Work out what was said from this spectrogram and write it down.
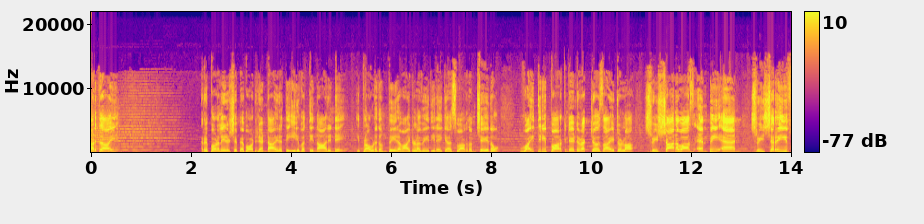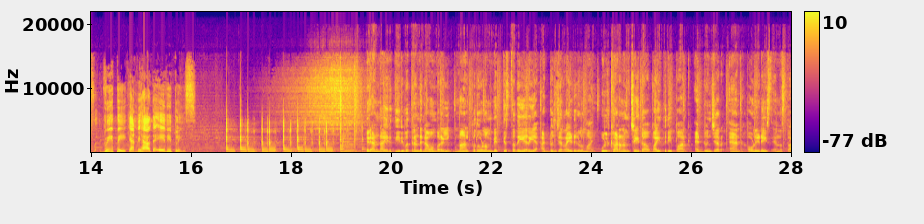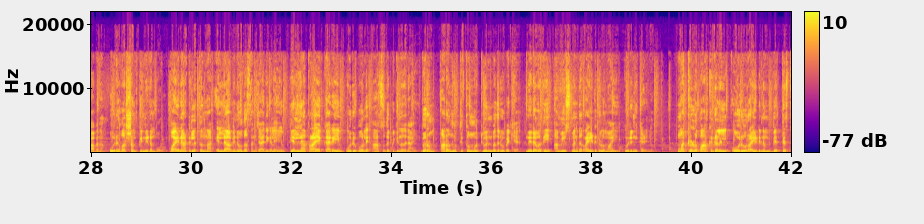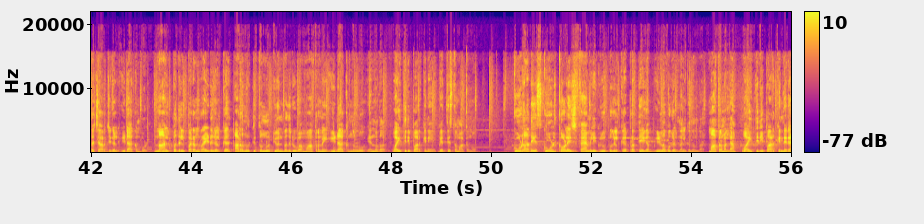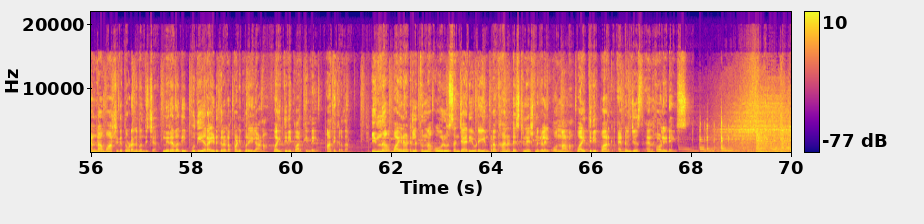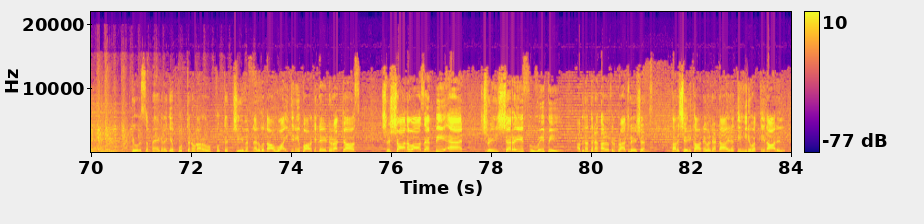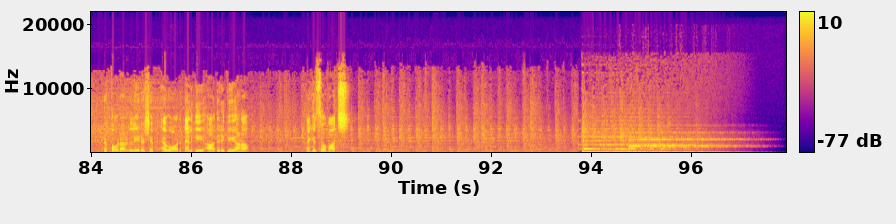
അടുത്തതായി report leadership award രണ്ടായിരത്തി ഇരുപത്തിനാലിന്റെ ഈ പ്രൗഢ ഗംഭീരമായിട്ടുള്ള വേദിയിലേക്ക് സ്വാഗതം ചെയ്യുന്നു. വൈത്തിരി പാർക്കിന്റെ ഡയറക്ടേഴ്സ് ആയിട്ടുള്ള Shri Shanavas M P and Shri Sherif V P can we have the A V please രണ്ടായിരത്തി ഇരുപത്തിരണ്ട് നവംബറിൽ നാൽപ്പതോളം വ്യത്യസ്തതയേറിയ അഡ്വഞ്ചർ റൈഡുകളുമായി ഉദ്ഘാടനം ചെയ്ത Vythiri park adventure and holidays എന്ന സ്ഥാപനം ഒരു വർഷം പിന്നിടുമ്പോൾ വയനാട്ടിലെത്തുന്ന എല്ലാ വിനോദസഞ്ചാരികളെയും എല്ലാ പ്രായക്കാരെയും ഒരുപോലെ ആസ്വദിപ്പിക്കുന്നതിനായി വെറും അറുന്നൂറ്റി തൊണ്ണൂറ്റി ഒൻപത് രൂപയ്ക്ക് നിരവധി അമ്യൂസ്മെന്റ് റൈഡുകളുമായി ഒരുങ്ങിക്കഴിഞ്ഞു. മറ്റുള്ള പാർക്കുകളിൽ ഓരോ റൈഡിനും വ്യത്യസ്ത ചാർജുകൾ ഈടാക്കുമ്പോൾ നാൽപ്പതിൽ പരം റൈഡുകൾക്ക് അറുന്നൂറ്റി തൊണ്ണൂറ്റിയൊൻപത് രൂപ മാത്രമേ ഈടാക്കുന്നുള്ളൂ എന്നത് വൈത്തിരി പാർക്കിനെ വ്യത്യസ്തമാക്കുന്നു. കൂടാതെ സ്കൂൾ കോളേജ് ഫാമിലി ഗ്രൂപ്പുകൾക്ക് പ്രത്യേകം ഇളവുകൾ നൽകുന്നുണ്ട്. മാത്രമല്ല വൈത്തിരി പാർക്കിന്റെ രണ്ടാം വാർഷികത്തോടനുബന്ധിച്ച് നിരവധി പുതിയ റൈഡുകളുടെ പണിപ്പുരയിലാണ് വൈത്തിരി പാർക്കിന്റെ അധികൃതർ. ഇന്ന് വയനാട്ടിലെത്തുന്ന ഓരോ സഞ്ചാരിയുടെയും പ്രധാന ഡെസ്റ്റിനേഷനുകളിൽ ഒന്നാണ് Vythiri park adventures and holidays. Tourism മേഖലയ്ക്ക് പുത്തൻ ഉണർവും പുത്തൻ ജീവൻ നൽകുന്ന വൈത്തിരി പാർക്കിന്റെ directors Shri Shanavas M P and Shri Sherif V P അഭിനന്ദനങ്ങൾ കൺഗ്രാറ്റുലേഷൻസ് തലശ്ശേരി കാർണിവൽ രണ്ടായിരത്തി ഇരുപത്തിനാലിൽ റിപ്പോർട്ടർ ലീഡർഷിപ്പ് അവാർഡ് നൽകി ആദരിക്കുകയാണ്. Thank you so much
